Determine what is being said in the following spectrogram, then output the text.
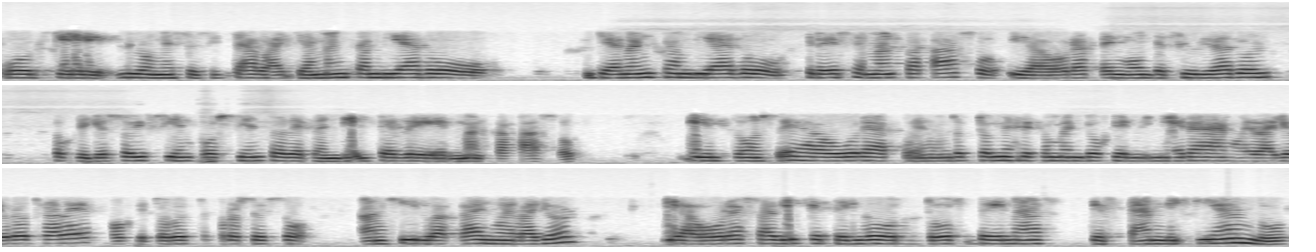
porque lo necesitaba. Ya me han cambiado, ya me han cambiado 13 marcapasos y ahora tengo un desfibrilador porque yo soy 100% dependiente de marcapaso. Y entonces ahora, pues un doctor me recomendó que viniera a Nueva York otra vez, porque todo este proceso han sido acá en Nueva York. Y ahora sabí que tengo dos venas que están viciando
